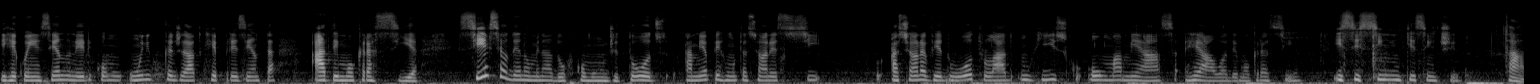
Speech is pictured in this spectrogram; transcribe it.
e reconhecendo nele como o único candidato que representa a democracia. Se esse é o denominador comum de todos, a minha pergunta à senhora é se a senhora vê do outro lado um risco ou uma ameaça real à democracia. E se sim, em que sentido? Tá.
